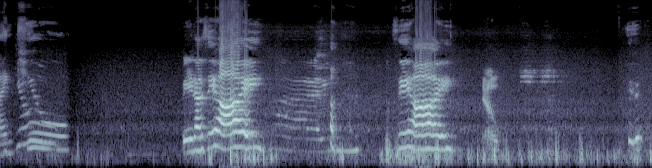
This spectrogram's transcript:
Thank you. Vì nào Sĩ Hơi? Hi. Sĩ Hơi. Hello.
